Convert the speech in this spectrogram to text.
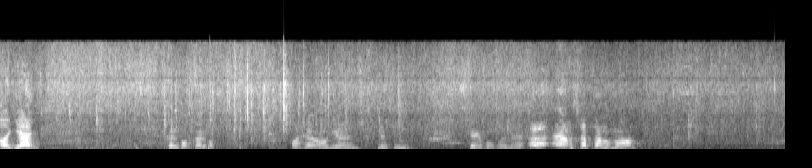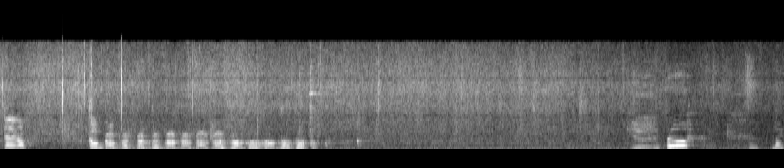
Onion! Gotta go, gotta go. I hit onions. Nothing terrible in it. Uh, I stepped on them on. Gotta go. Go, go, go, go, go, go, go, go, go, go, go, go, go, go, go. Oh my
